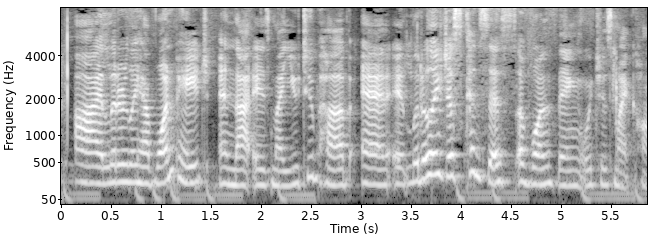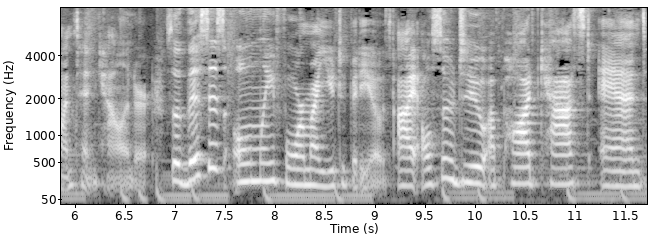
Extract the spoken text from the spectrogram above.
I literally have one page and that is my YouTube hub and it literally just consists of one thing, which is my content calendar. So this is only for my YouTube videos. I also do a podcast and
